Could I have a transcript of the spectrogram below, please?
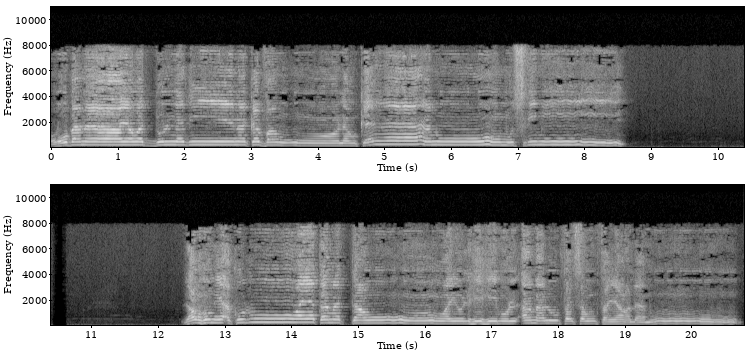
ربما يود الذين كفروا لو كانوا مسلمين. ذرهم يأكلوا ويتمتعوا ويلههم الأمل فسوف يعلمون.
